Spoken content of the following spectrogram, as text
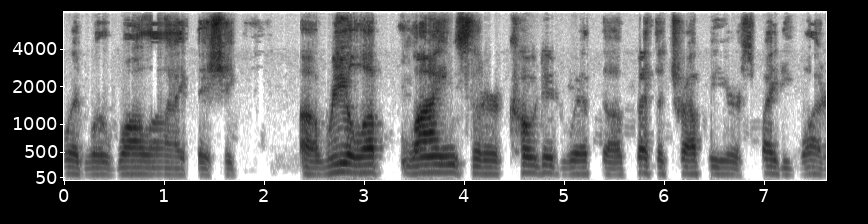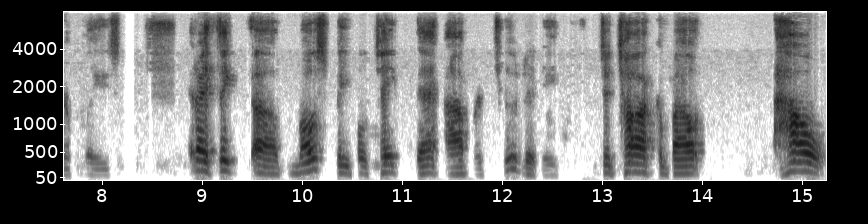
when we're walleye fishing. Uh, reel up lines that are coated with uh, or spiny water fleas and I think uh, most people take that opportunity to talk about how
